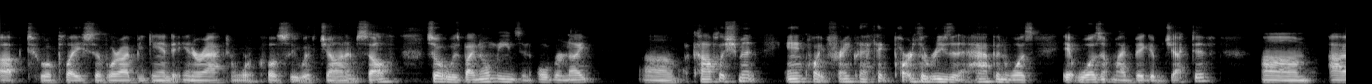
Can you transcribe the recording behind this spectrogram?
up to a place of where I began to interact and work closely with John himself. So it was by no means an overnight um, accomplishment. And quite frankly, I think part of the reason it happened was it wasn't my big objective. Um, I,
